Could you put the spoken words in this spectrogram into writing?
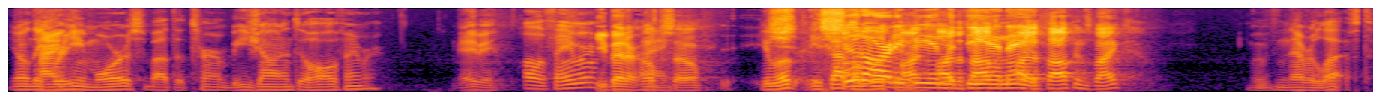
You don't think I- Raheem Morris about to turn Bijan into a Hall of Famer? Maybe Hall of Famer. you better hope Dang. so. He look. Sh- he's it got the should look already like- be in are the Fal- DNA. Are the Falcons bike? We've never left.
